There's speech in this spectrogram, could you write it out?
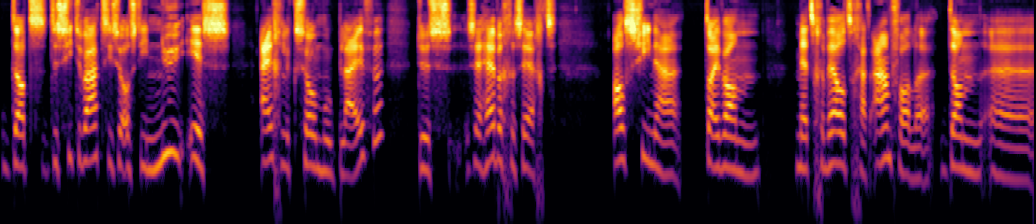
dat de situatie zoals die nu is eigenlijk zo moet blijven. Dus ze hebben gezegd: als China Taiwan met geweld gaat aanvallen, dan, uh,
